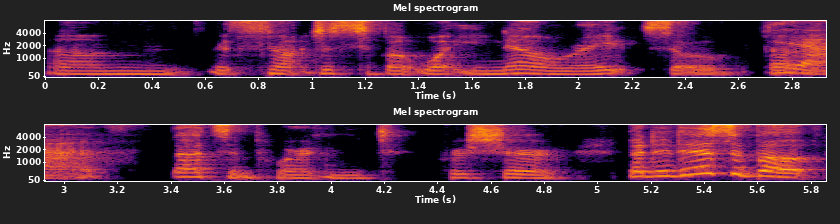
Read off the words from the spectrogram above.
Um, it's not just about what you know, right? So that, yeah. that's, that's important for sure. But it is about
